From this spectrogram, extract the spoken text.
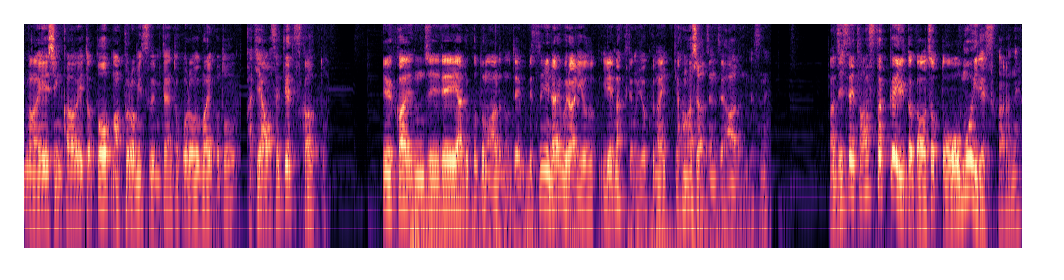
まあ、エーシンカーウェイトと、まあ、プロミスみたいなところをうまいことを掛け合わせて使うという感じでやることもあるので、別にライブラリを入れなくてもよくないって話は全然あるんですね。まあ、実際 TanStack Query とかはちょっと重いですからね。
